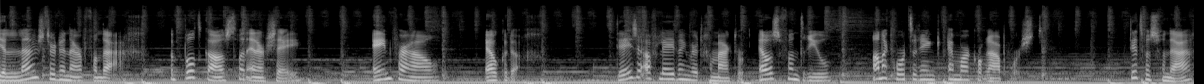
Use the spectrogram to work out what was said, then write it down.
Je luisterde naar vandaag, een podcast van NRC. Eén verhaal, elke dag. Deze aflevering werd gemaakt door Else van Driel, Anna Korterink en Marco Raaphorst. Dit was vandaag.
